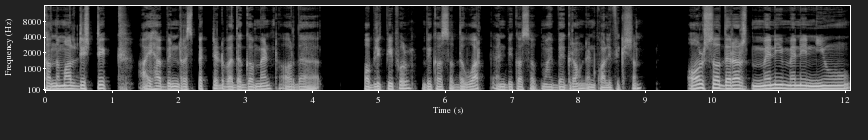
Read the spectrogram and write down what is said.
Kandhamal district, I have been respected by the government or the public people because of the work and because of my background and qualification. Also, there are many, many new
